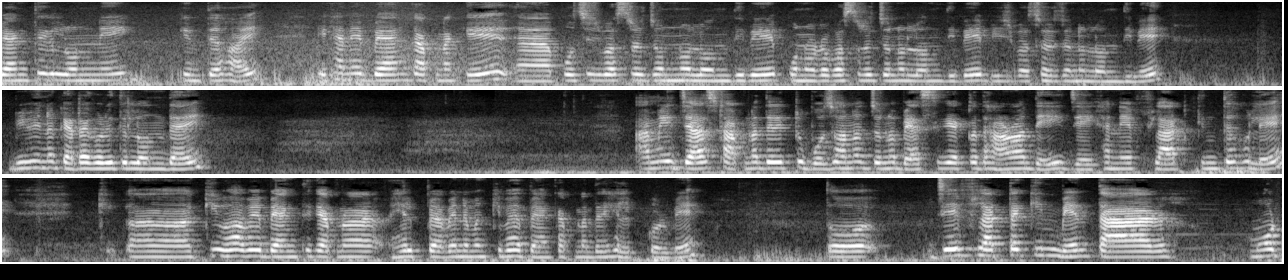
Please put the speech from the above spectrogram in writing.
ব্যাংক থেকে লোন নিয়েই কিনতে হয়। এখানে ব্যাংক আপনাকে পঁচিশ বছরের জন্য লোন দিবে, পনেরো বছরের জন্য লোন দিবে, বিশ বছরের জন্য লোন দিবে। বিভিন্ন ক্যাটাগরিতে লোন দেয়। আমি জাস্ট আপনাদের একটু বোঝানোর জন্য বেসিক একটা ধারণা দেই যে এখানে ফ্ল্যাট কিনতে হলে কীভাবে ব্যাংক থেকে আপনার হেল্প পাবেন এবং কীভাবে ব্যাংক আপনাদের হেল্প করবে। তো যে ফ্ল্যাটটা কিনবেন তার মোট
